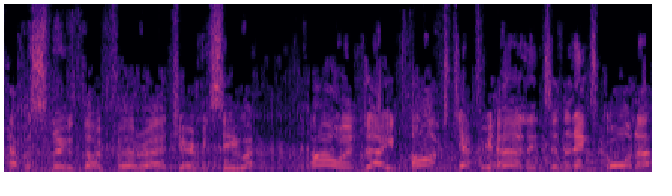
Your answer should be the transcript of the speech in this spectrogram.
That was smooth, though, for uh, Jeremy Seewer. Oh, and uh, he parks Jeffrey Herlings in the next corner.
